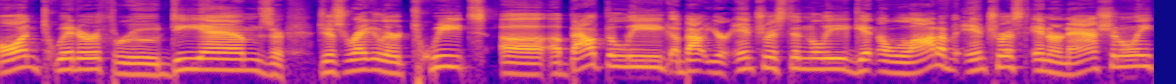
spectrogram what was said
on Twitter through DMs or just regular tweets uh, about the league, about your interest in the league, getting a lot of interest internationally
